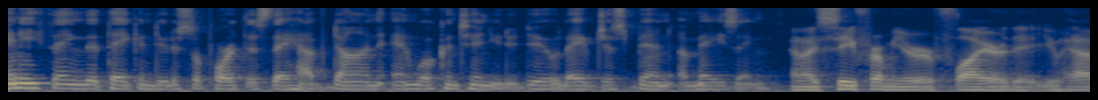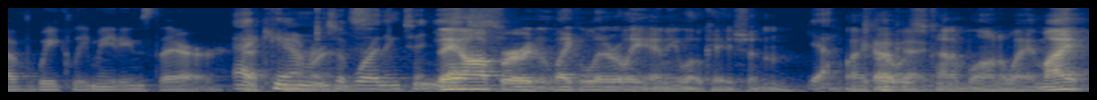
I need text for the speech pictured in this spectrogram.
anything that they can do to support this, they have done and will continue to do. They've just been amazing. And I see from your flyer that you have weekly meetings there At Cameron's of Worthington, Yes. They offered like literally any location. Yeah. Like I was kind of blown away. My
